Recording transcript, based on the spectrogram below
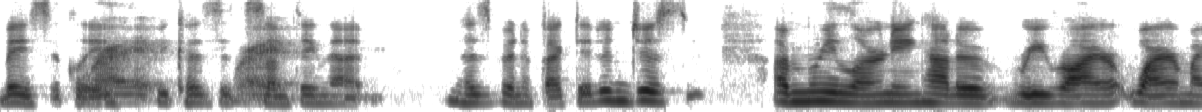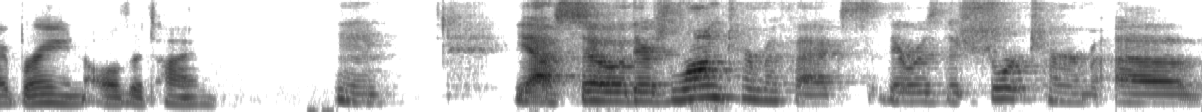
basically right. because it's right. something that has been affected and just i'm relearning how to rewire wire my brain all the time hmm. yeah so there's long-term effects there was the short term of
